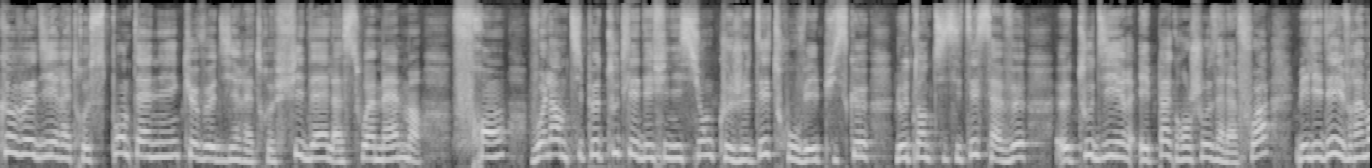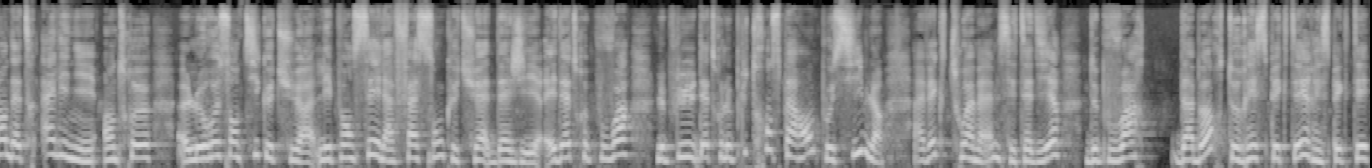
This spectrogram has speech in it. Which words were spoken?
Que veut dire être spontané? Que veut dire être fidèle à soi-même? Franc Voilà un petit peu toutes les définitions que je t'ai trouvées, puisque l'authenticité, ça veut euh, tout dire et pas grand-chose à la fois, mais l'idée est vraiment d'être aligné entre euh, le ressenti que tu as, les pensées et la façon que tu as d'agir, et d'être pouvoir le plus, d'être le plus transparent possible avec toi-même, c'est-à-dire de pouvoir D'abord, te respecter, respecter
